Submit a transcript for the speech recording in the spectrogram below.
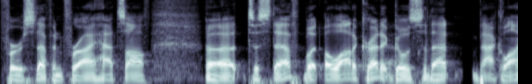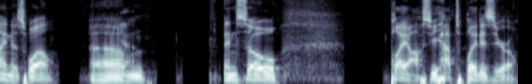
for Stefan Frei. Hats off uh, to Steph, but a lot of credit goes to that back line as well. Um, And so, playoffs, you have to play to zero.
